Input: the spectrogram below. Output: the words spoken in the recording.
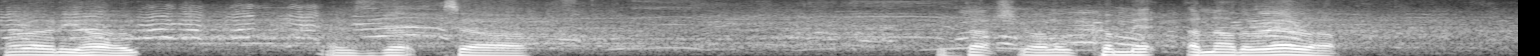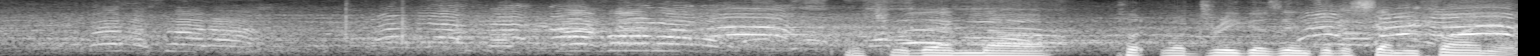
Her only hope is that uh, the Dutch girl will commit another error. Which will then uh, put Rodriguez into the semi-final.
